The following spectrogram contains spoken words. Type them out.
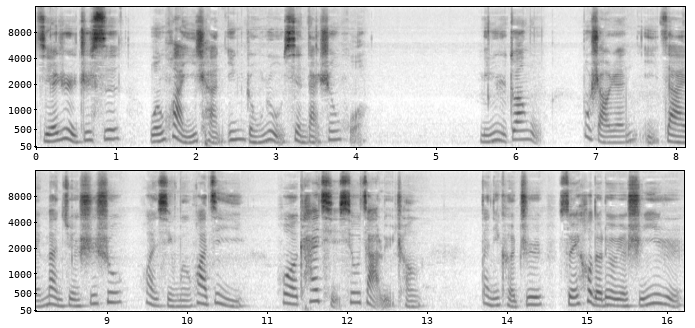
节日之思，文化遗产应融入现代生活。明日端午，不少人已在漫卷诗书，唤醒文化记忆，或开启休假旅程。但你可知，随后的六月十一日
